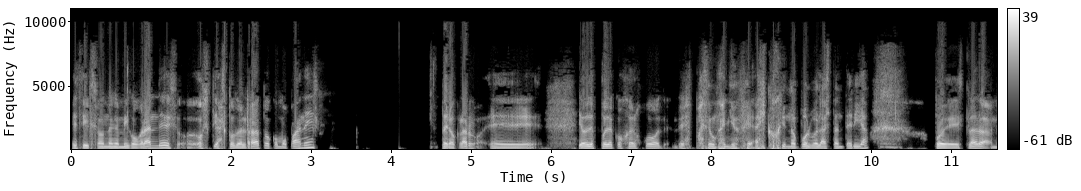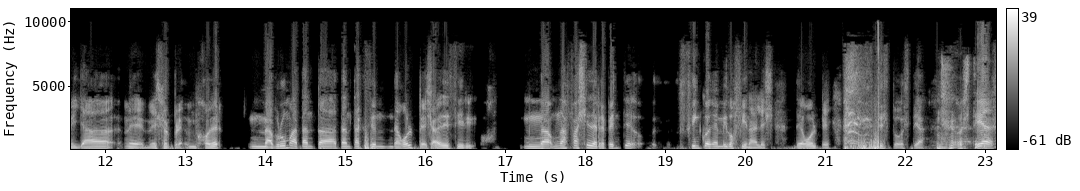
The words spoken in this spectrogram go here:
Es decir, son enemigos grandes, hostias todo el rato, como panes. Pero claro, eh, yo después de coger el juego, después de un año de ahí cogiendo polvo en la estantería, pues claro, a mí ya me, me sorprende, joder, me abruma tanta, tanta acción de golpe, ¿sabes? Es decir, una, una fase de repente cinco enemigos finales de golpe. Tú, hostia. Hostias.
